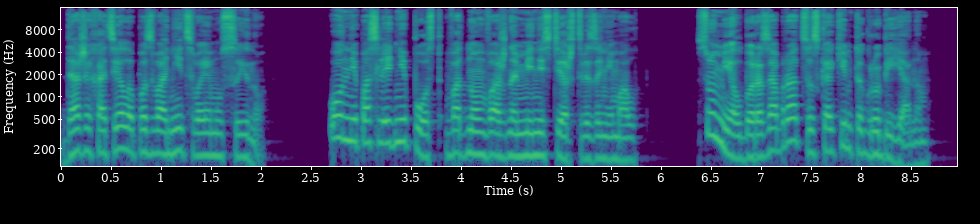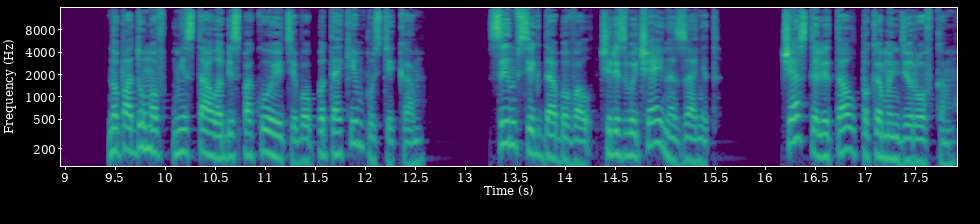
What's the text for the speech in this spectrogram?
Даже хотела позвонить своему сыну. Он не последний пост в одном важном министерстве занимал. Сумел бы разобраться с каким-то грубияном. Но, подумав, не стала беспокоить его по таким пустякам. Сын всегда бывал чрезвычайно занят. Часто летал по командировкам.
